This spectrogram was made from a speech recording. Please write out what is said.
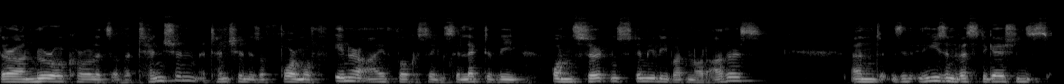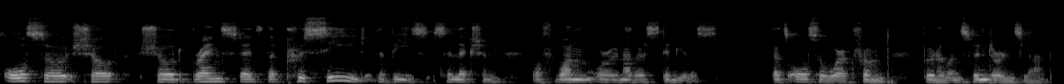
there are neural correlates of attention. Attention is a form of inner eye focusing selectively on certain stimuli, but not others. And th these investigations also show, showed brain states that precede the bee's selection of one or another stimulus. That's also work from Bruno van Swinderen's lab.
